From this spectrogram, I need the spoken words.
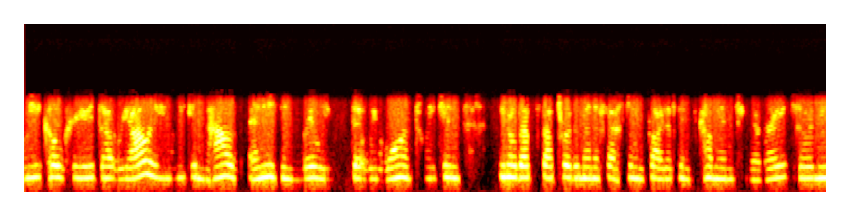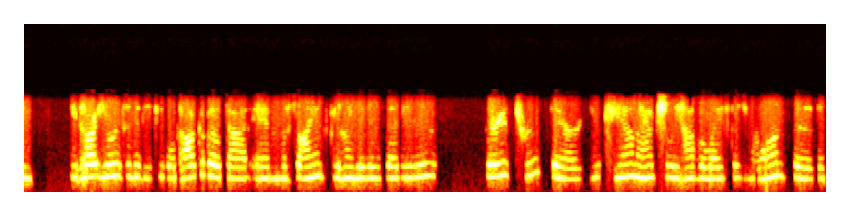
we co-create that reality we can have anything really that we want we can you know that's that's where the manifesting side of things come into it right so i mean you talk, you listen to these people talk about that, and the science behind it is that it is there is truth there. You can actually have the life that you want. The the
